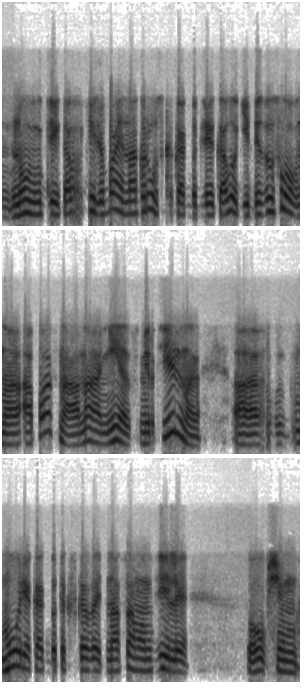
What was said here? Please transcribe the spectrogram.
Ну, для экологии любая нагрузка, как бы для экологии, безусловно, опасна, она не смертельна. А море, как бы так сказать, на самом деле в общем,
